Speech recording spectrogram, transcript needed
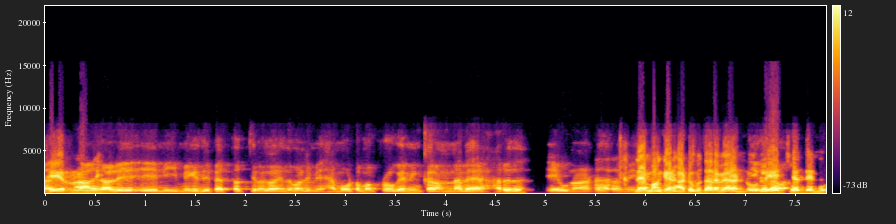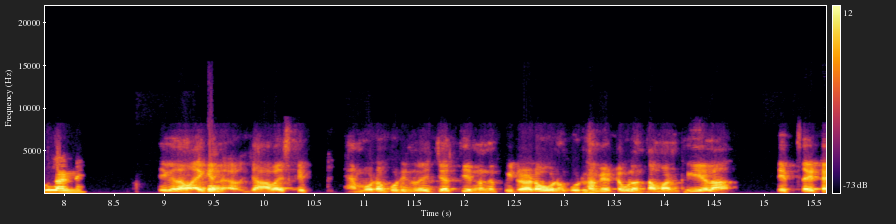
තේරනාලේ ආයතන ඒ මීමක දෙපැත්තත් තියෙන ගයින්ද මලි මේ හැමෝටම ප්‍රෝගමින් කරන්න බෑ. හරිද? ඒ වුණාට අර මේ නෑ මගේ අඩුම තරම නොලේච්ච දෙන්න පුලන්නේ ඒක තම එක ජාවස්ක්‍රප් හැමෝට පොඩි නොලෙජ්ජත් තියන්න පිටට ඕන පුඩලමට පුලන් තමන්ට කියලා වෙබ්සයිට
